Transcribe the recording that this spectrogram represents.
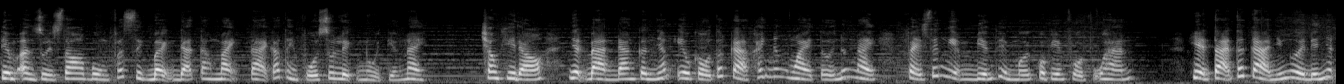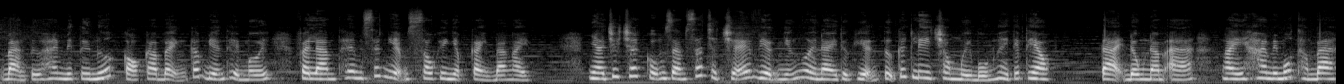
tiềm ẩn rủi ro bùng phát dịch bệnh đã tăng mạnh tại các thành phố du lịch nổi tiếng này. Trong khi đó, Nhật Bản đang cân nhắc yêu cầu tất cả khách nước ngoài tới nước này phải xét nghiệm biến thể mới của viêm phổi Vũ Hán. Hiện tại tất cả những người đến Nhật Bản từ 24 nước có ca bệnh các biến thể mới phải làm thêm xét nghiệm sau khi nhập cảnh 3 ngày. Nhà chức trách cũng giám sát chặt chẽ việc những người này thực hiện tự cách ly trong 14 ngày tiếp theo. Tại Đông Nam Á, ngày 21 tháng 3,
